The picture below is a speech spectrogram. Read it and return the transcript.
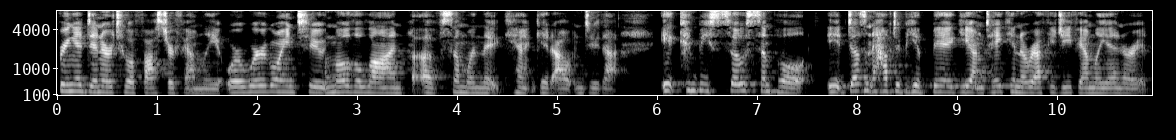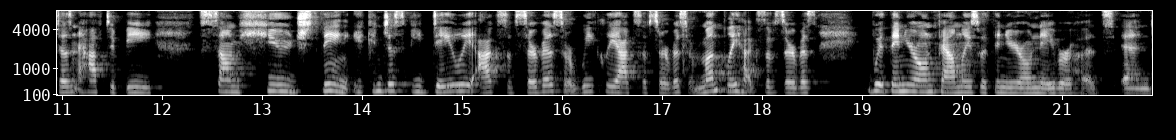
bring a dinner to a foster family or we're going to mow the lawn of someone that can't get out and do that it can be so simple. It doesn't have to be a big, yeah, I'm taking a refugee family in, or it doesn't have to be some huge thing. It can just be daily acts of service or weekly acts of service or monthly acts of service within your own families, within your own neighborhoods. And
